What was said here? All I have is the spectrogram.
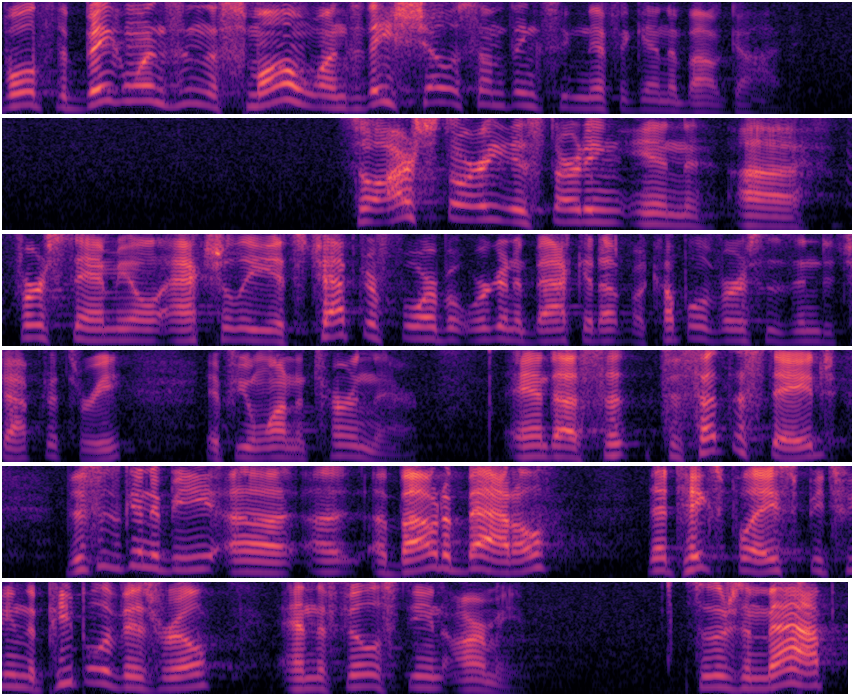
both the big ones and the small ones, they show something significant about God. So, our story is starting in uh, 1 Samuel. Actually, it's chapter 4, but we're going to back it up a couple of verses into chapter 3 if you want to turn there. And uh, so, to set the stage, this is going to be uh, uh, about a battle that takes place between the people of Israel and the Philistine army. So there's a map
